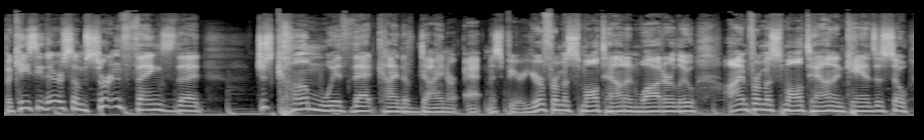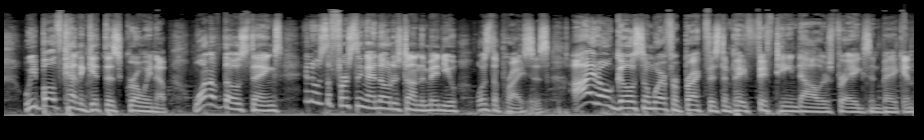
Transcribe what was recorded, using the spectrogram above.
But Casey, there are some certain things that just come with that kind of diner atmosphere. You're from a small town in Waterloo. I'm from a small town in Kansas. So we both kind of get this growing up. One of those things, and it was the first thing I noticed on the menu, was the prices. I don't go somewhere for breakfast and pay $15 for eggs and bacon.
